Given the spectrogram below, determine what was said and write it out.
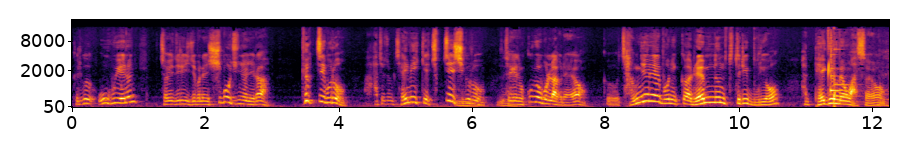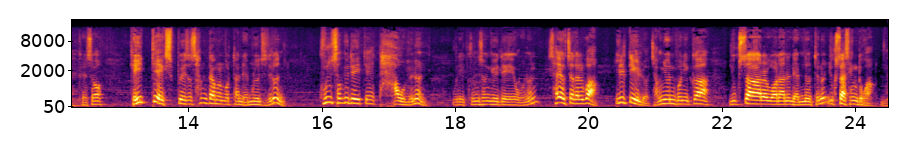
그리고 오후에는 저희들이 이번엔 15주년이라 특집으로 아주 좀 재미있게 축제식으로 음, 네. 저희가 좀 꾸며보려 그래요. 그 작년에 보니까 Remnant들이 무려 한 100여 명 왔어요. 네. 그래서 게이트 엑스포에서 상담을 못한 랩런트들은 군선교대회 때 다 오면은 우리 군선교대회에 오는 사역자들과 1대1로 작년 보니까 육사를 원하는 Remnant는 육사 생도가 네.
